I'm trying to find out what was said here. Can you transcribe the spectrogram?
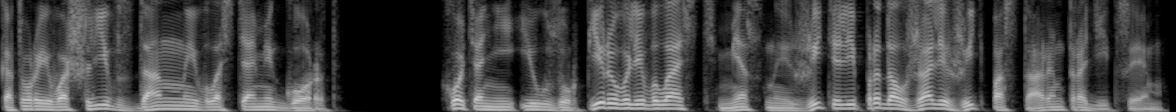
которые вошли в сданный властями город. Хоть они и узурпировали власть, местные жители продолжали жить по старым традициям.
